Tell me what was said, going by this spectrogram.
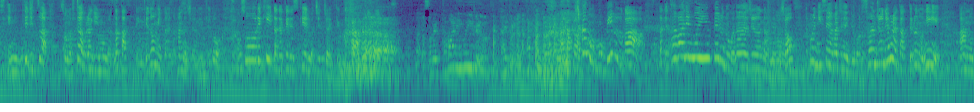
助けに行って実はその人は裏切り者じゃなかったんけどみたいな話やねんけどもうそれ聞いただけでスケールがちっちゃいっていうか かそれタワーリングインフェルノっていうタイトルじゃなかったんじゃないかな。しかももうビルがだってタワーリングインフェルノが70何年でしょ？でこれ2008年ということで30年ぐらい経ってるのにあの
